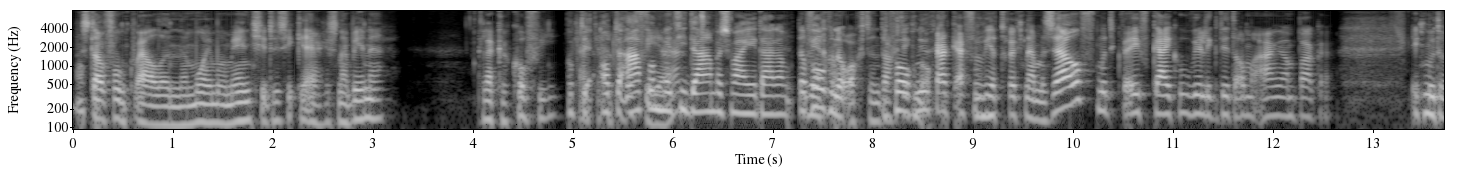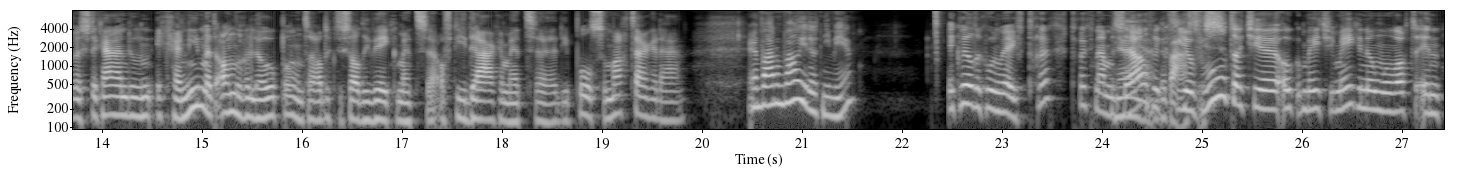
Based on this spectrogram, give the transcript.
Dus dat vond ik wel een, eh, mooi momentje. Dus ik ergens naar binnen. Lekker koffie. op de, op de koffie, avond ja. met die dames waar je daar dan... De volgende ochtend dacht volgende ik, nu ga ik even Mhm. weer terug naar mezelf. Moet ik weer even kijken, hoe wil ik dit allemaal aan gaan pakken? Ik moet rustig aan doen. Ik ga niet met anderen lopen, want dat had ik dus al die week met, eh, of die dagen met eh, die Poolse Marta gedaan. En waarom wou je dat niet meer? Ik wilde gewoon weer even terug, terug naar mezelf. Ja, ja, de ik, je voelt dat je ook een beetje meegenomen wordt in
